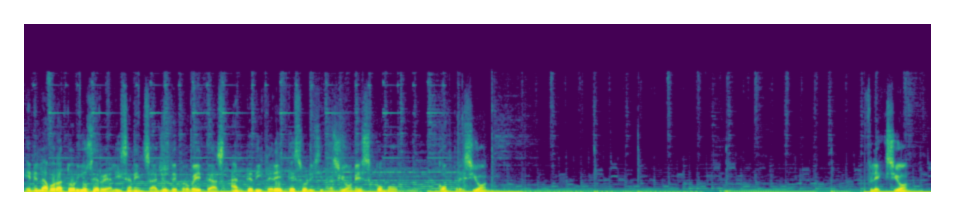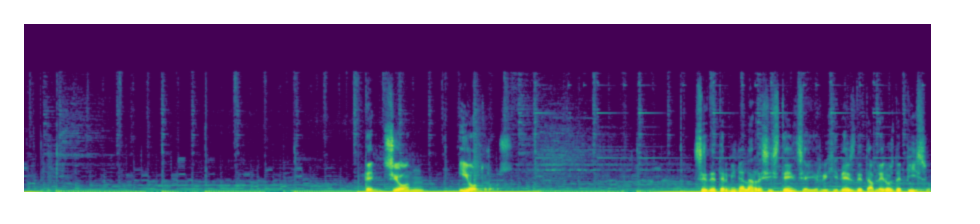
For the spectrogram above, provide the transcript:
En el laboratorio se realizan ensayos de probetas ante diferentes solicitaciones como compresión, flexión, tensión y otros. Se determina la resistencia y rigidez de tableros de piso,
